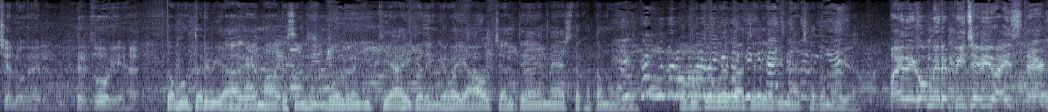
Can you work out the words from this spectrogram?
चलो घर हो गया। कबूतर भी आ गए माँ के समझ बोल रहे हैं कि क्या ही करेंगे भाई आओ चलते हैं मैच तो ख़त्म हो गया। कबूतर को भी पता चल गया कि मैच ख़त्म हो गया। भाई देखो मेरे पीछे भी भाई स्टैंड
